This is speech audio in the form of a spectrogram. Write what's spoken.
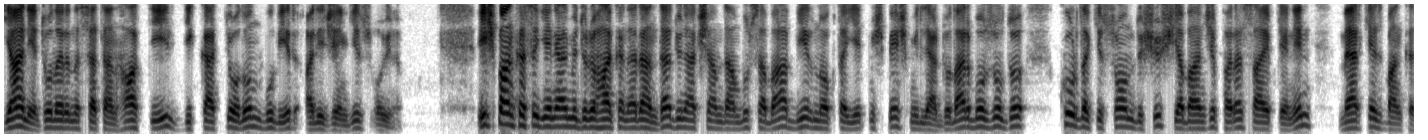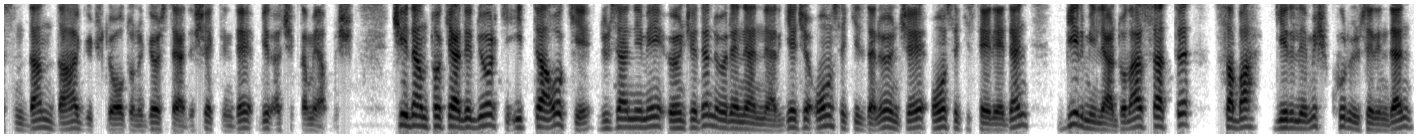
Yani dolarını satan halk değil dikkatli olun bu bir Ali Cengiz oyunu. İş Bankası Genel Müdürü Hakan Aran da dün akşamdan bu sabah 1.75 milyar dolar bozuldu. Kurdaki son düşüş yabancı para sahiplerinin Merkez Bankası'ndan daha güçlü olduğunu gösterdi şeklinde bir açıklama yapmış. Çiğdem Toker de diyor ki iddia o ki düzenlemeyi önceden öğrenenler gece 18'den önce 18 TL'den 1 milyar dolar sattı. Sabah gerilemiş kur üzerinden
